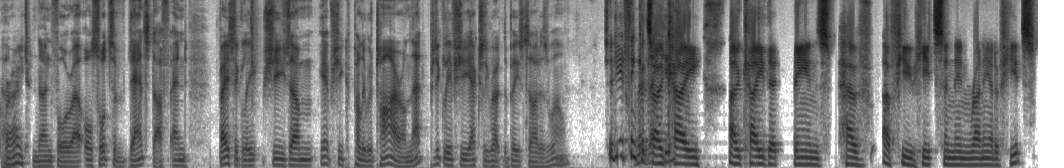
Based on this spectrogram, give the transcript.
Um, Great. known for uh, all sorts of dance stuff and basically, she's um yeah, she could probably retire on that, particularly if she actually wrote the B side as well. So, do you think Remember it's that kid? okay okay that bands have a few hits and then run out of hits?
